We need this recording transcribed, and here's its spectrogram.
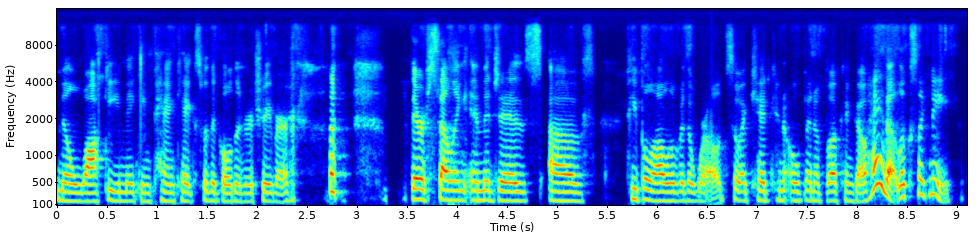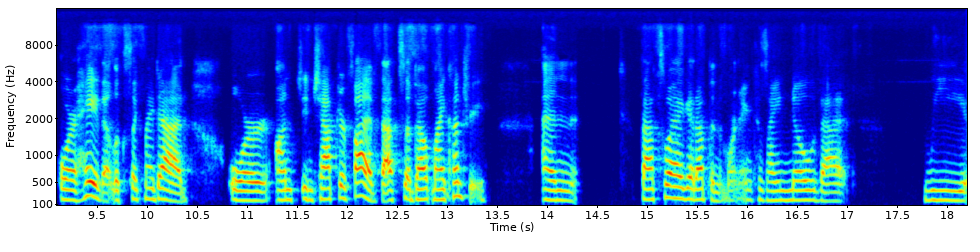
Milwaukee making pancakes with a golden retriever. they're selling images of people all over the world. So a kid can open a book and go, hey, that looks like me, or hey, that looks like my dad, or on in chapter five, that's about my country. And that's why I get up in the morning because I know that we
